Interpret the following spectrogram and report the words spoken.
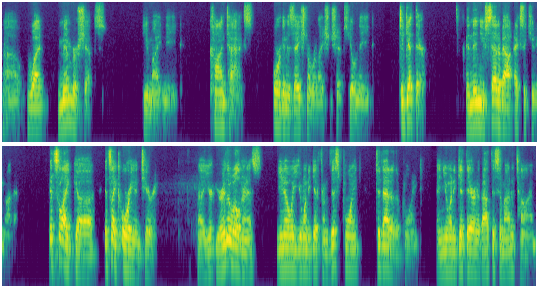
Uh, what memberships you might need? contacts, organizational relationships you'll need to get there. And then you set about executing on that. It's like uh, it's like orienteering. Uh, you're, you're in the wilderness. You know what you want to get from this point to that other point, and you want to get there in about this amount of time.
